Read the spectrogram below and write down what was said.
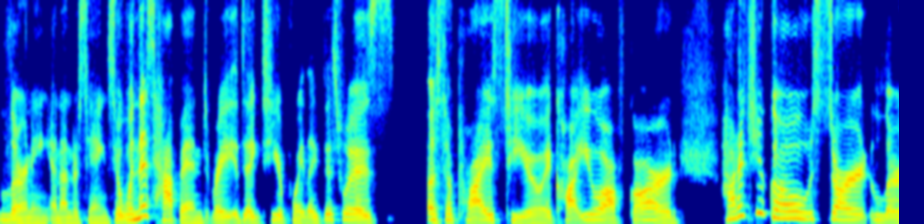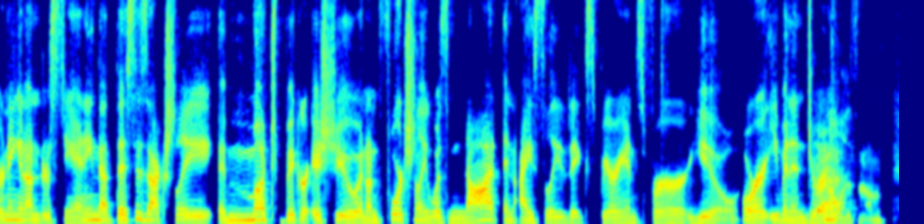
learning and understanding? So when this happened, right, like to your point, like this was a surprise to you. It caught you off guard. How did you go start learning and understanding that this is actually a much bigger issue and unfortunately was not an isolated experience for you or even in journalism? Yeah.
